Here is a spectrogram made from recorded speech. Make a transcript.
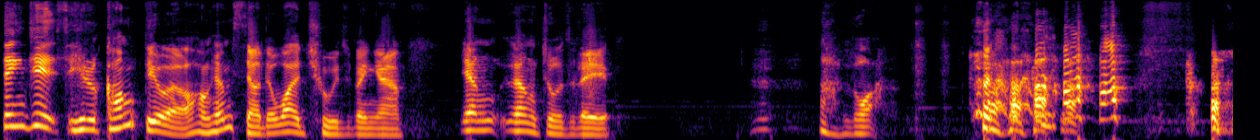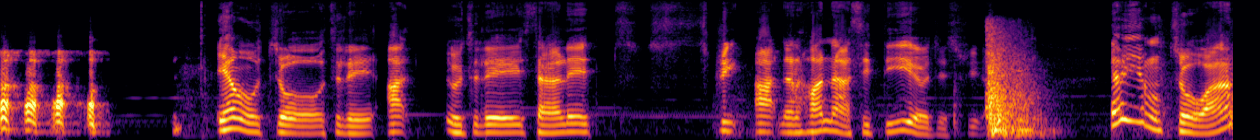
顶日是讲到啊，好像想到我嘅厝这边啊，样样做一个啊 热，样做一个 art，有一个啥咧 street art，然后嗱 city 有一个 street art，一样做啊，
